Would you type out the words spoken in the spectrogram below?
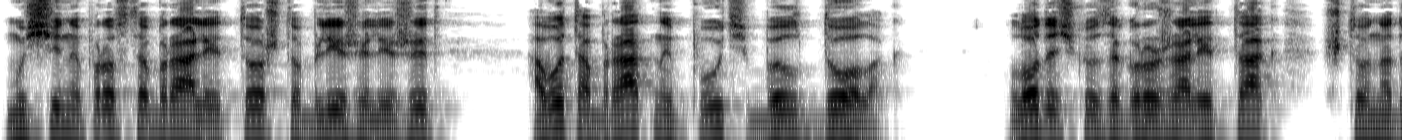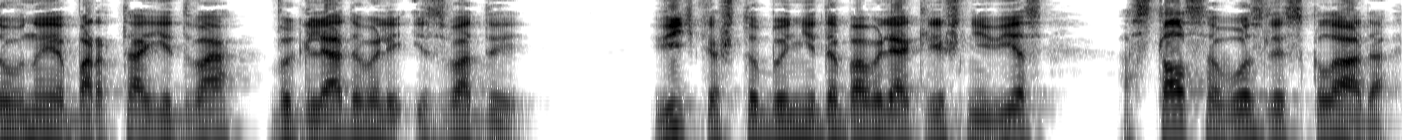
Мужчины просто брали то, что ближе лежит, а вот обратный путь был долог. Лодочку загружали так, что надувные борта едва выглядывали из воды. Витька, чтобы не добавлять лишний вес, остался возле склада,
